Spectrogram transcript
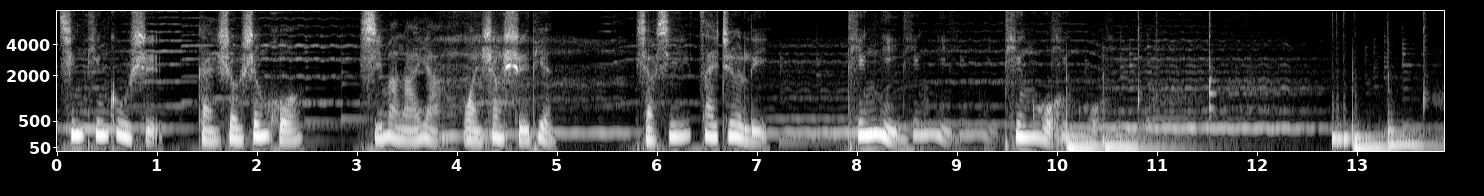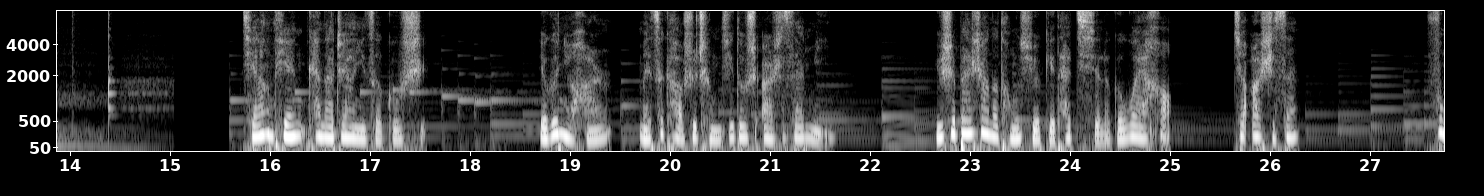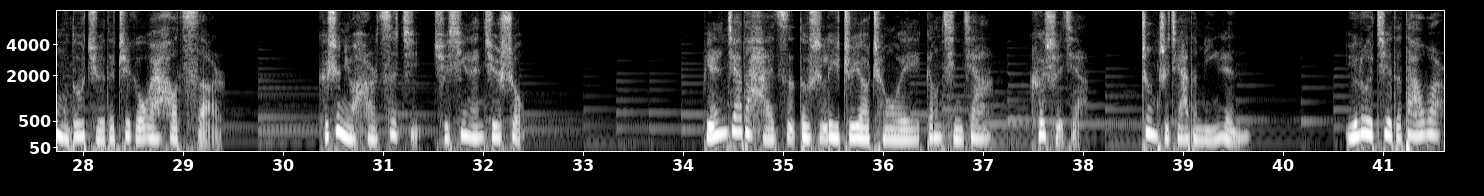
倾听故事，感受生活。喜马拉雅晚上十点，小溪在这里，听你听你听我。前两天看到这样一则故事，有个女孩每次考试成绩都是二十三名，于是班上的同学给她起了个外号，叫二十三。父母都觉得这个外号刺耳。可是女孩自己却欣然接受。别人家的孩子都是立志要成为钢琴家、科学家、政治家的名人，娱乐界的大腕儿。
